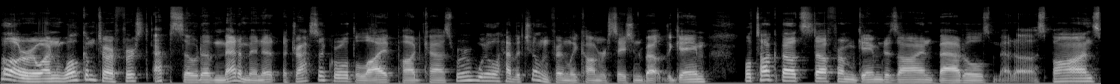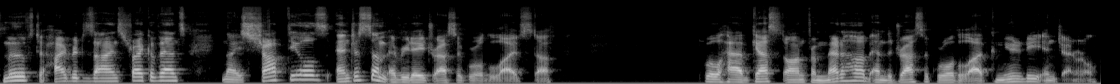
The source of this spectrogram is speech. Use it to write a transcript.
Hello, everyone. Welcome to our first episode of Meta Minute, a Jurassic World Alive podcast where we'll have a chill and friendly conversation about the game. We'll talk about stuff from game design, battles, meta spawns, moves to hybrid design, strike events, nice shop deals, and just some everyday Jurassic World Alive stuff. We'll have guests on from MetaHub and the Jurassic World Alive community in general.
